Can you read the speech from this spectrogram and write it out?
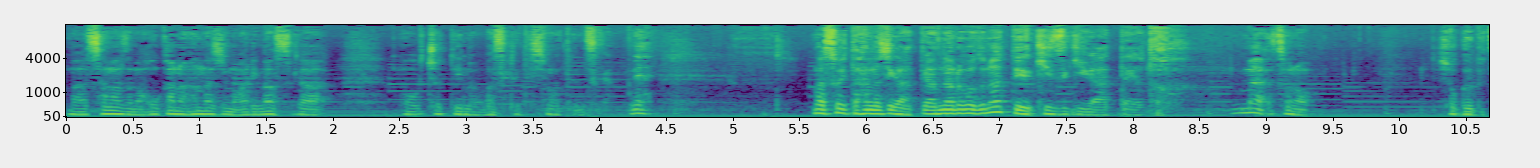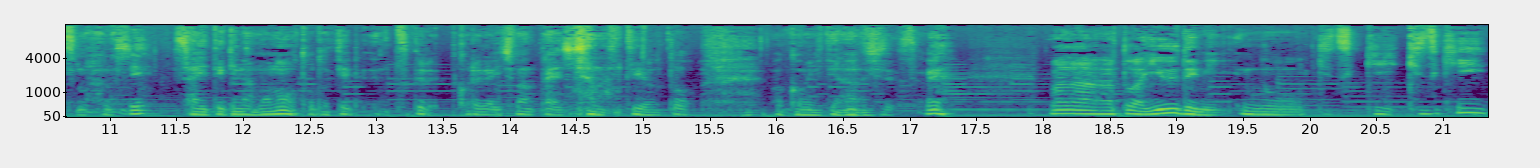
まあ様々他の話もありますが、もうちょっと今忘れてしまったんですがね。まあそういった話があって、あ、なるほどなっていう気づきがあったよと。まあその、植物の話、最適なものを届ける、作る。これが一番大事だなっていうのと、まあ、コミュニティの話ですよね。まあ、あとはユーデミの気づき、気づき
